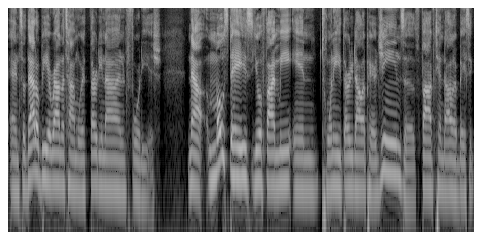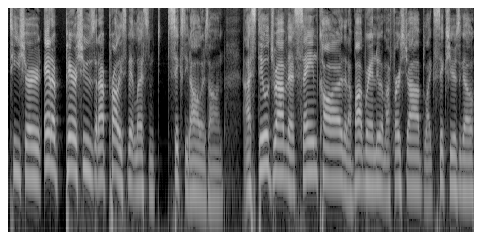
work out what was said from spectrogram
And so that'll be around the time we're 39, 40 ish. Now, most days you'll find me in $20, $30 pair of jeans, a $5, $10 basic t shirt, and a pair of shoes that I probably spent less than $60 on. I still drive that same car that I bought brand new at my first job like six years ago.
